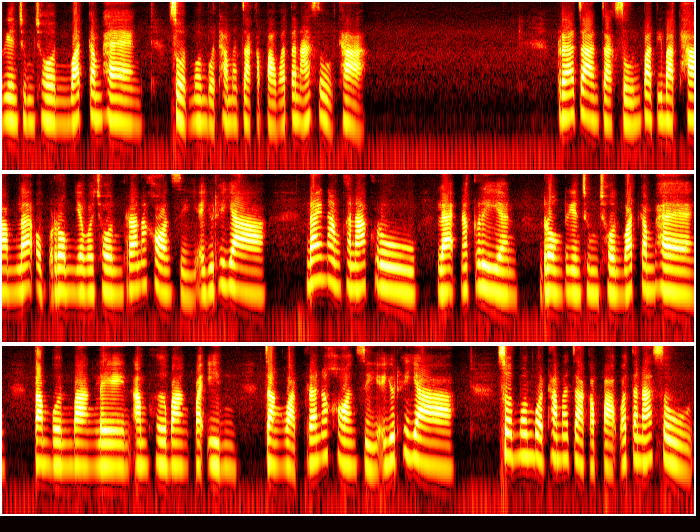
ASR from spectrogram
เรียนชุมชน วัดกำแพง สวดมนต์บทธรรมจักรกับปวัตนสูตรค่ะ พระอาจารย์จากศูนย์ปฏิบัติธรรมและอบรมเยาวชน พระนครศรีอยุธยา ได้นำคณะครูและนักเรียน โรงเรียนชุมชนวัดกำแพง ตำบลบางเลนอำเภอบางปะอิน จังหวัดพระนครศรีอยุธยา สวดมนต์บทธรรมจักรกับปวัตนสูตร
